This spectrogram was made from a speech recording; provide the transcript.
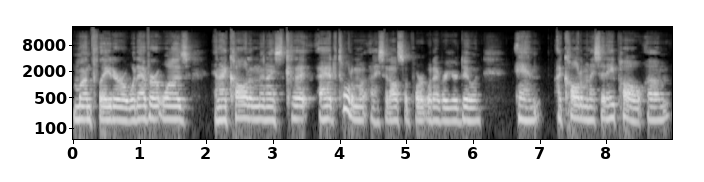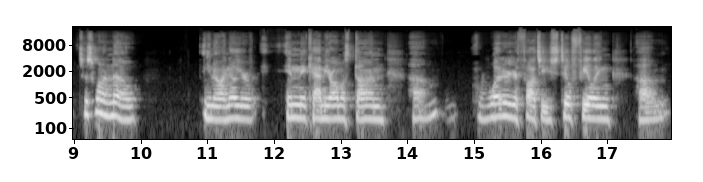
a month later or whatever it was. And I called him, and I I, I had told him I said I'll support whatever you're doing. And I called him and I said, Hey, Paul, um, just want to know, you know, I know you're in the academy, you're almost done. Um, what are your thoughts? Are you still feeling, um,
